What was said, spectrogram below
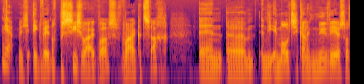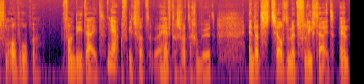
Ja. Weet je, ik weet nog precies waar ik was, waar ik het zag. En, ehm, en die emotie kan ik nu weer een soort van oproepen. Van die tijd. Ja. Of iets wat heftigs wat er gebeurt. En dat is hetzelfde met verliefdheid. En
